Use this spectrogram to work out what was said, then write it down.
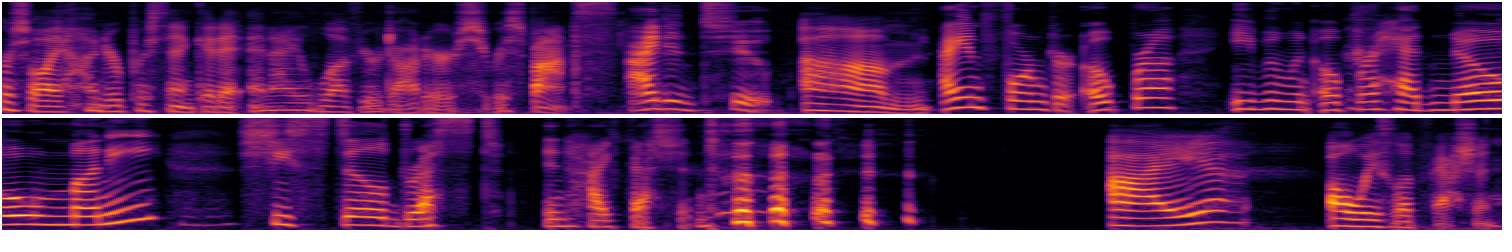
First of all, I 100% get it. And I love your daughter's response. i did too Um, I informed her Oprah, even when Oprah had no money, she still dressed in high fashion. I always loved fashion.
